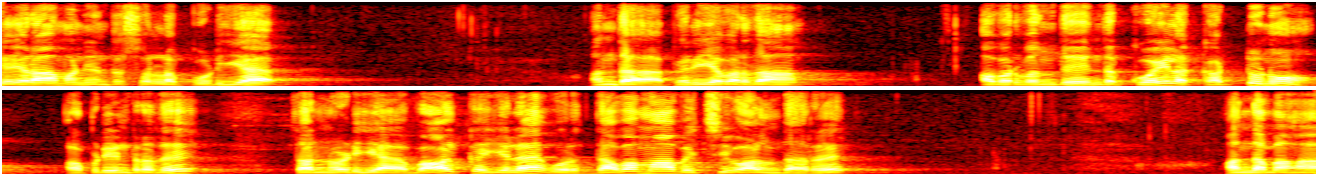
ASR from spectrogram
ஜெயராமன் என்று சொல்லக்கூடிய அந்த பெரியவர் தான். அவர் வந்து இந்த கோயிலை கட்டணும் அப்படின்றது தன்னுடைய வாழ்க்கையில் ஒரு தவமாக வச்சு வாழ்ந்தார். அந்த மகா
